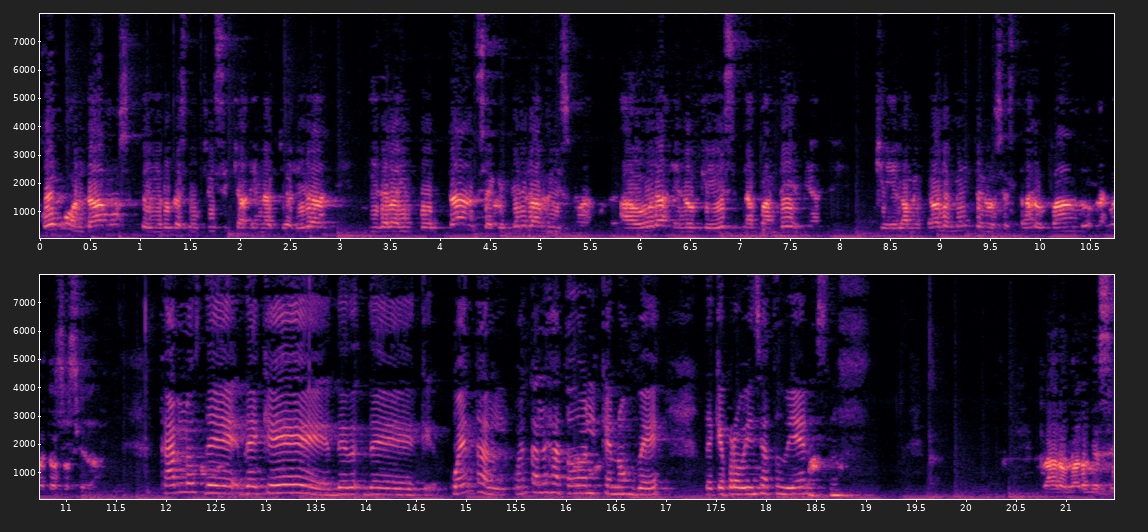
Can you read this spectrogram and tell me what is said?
cómo andamos en educación física en la actualidad y de la importancia que tiene la misma ahora en lo que es la pandemia, que lamentablemente nos está robando a nuestra sociedad. Carlos, de, de qué, de, de, cuéntales a todo el que nos ve de qué provincia tú vienes. Claro, claro que sí.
